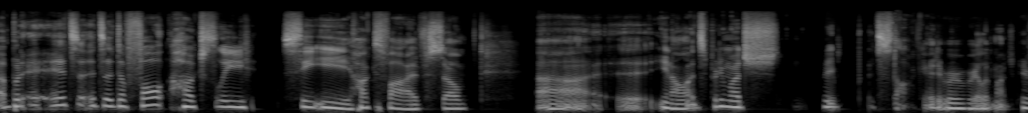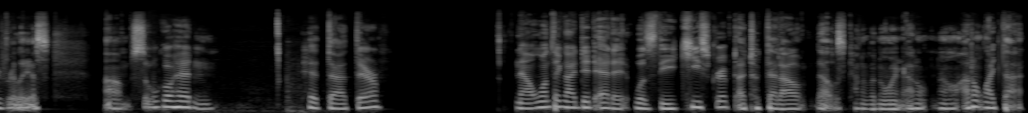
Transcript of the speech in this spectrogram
Uh, but it, it's it's a default Huxley CE Hux Five. So uh, eh, you know it's pretty much it's stock. It, it really much it really is. Um, so we'll go ahead and hit that there. Now, one thing I did edit was the key script. I took that out. That was kind of annoying. I don't know. I don't like that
